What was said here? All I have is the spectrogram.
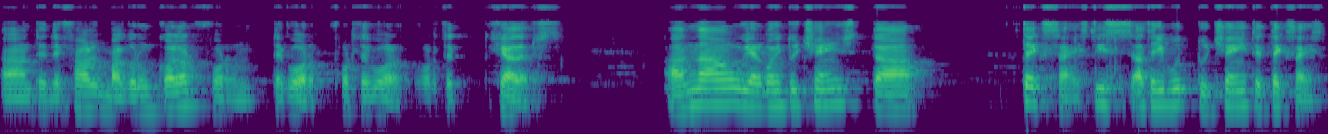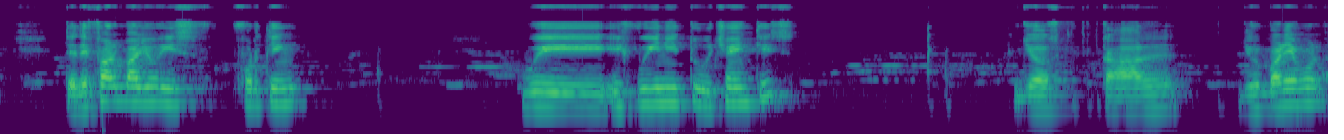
and the default background color for the board, for the board, for the headers. And now we are going to change the text size. This attribute to change the text size. The default value is 14. We, if we need to change this, just call your variable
